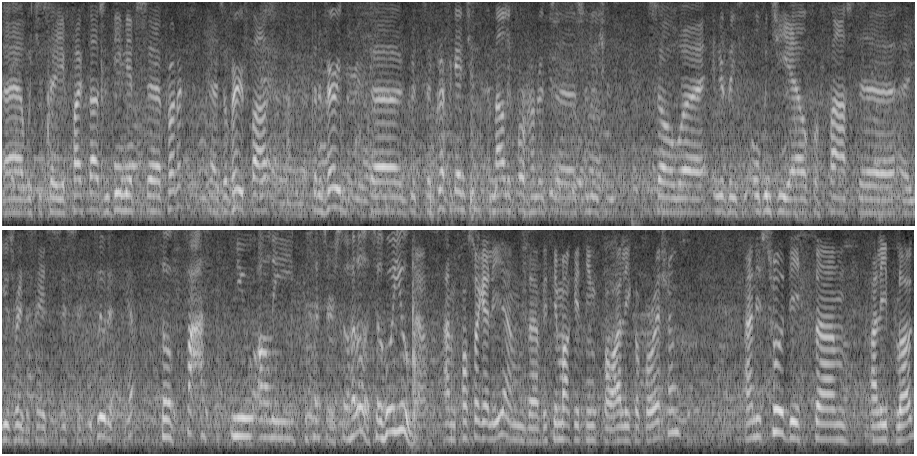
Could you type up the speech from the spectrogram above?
uh, which is a 5000 DMIPS uh, product. Uh, so very fast. It's got a very uh, good uh, graphic engine, a Mali 400 uh, solution. So uh, anything from OpenGL for fast user interfaces is uh, included. Yeah. So fast new Ali processors. So hello, so who are you? I'm François Galli, I'm the VP Marketing for Ali Corporations. And it's true, this um, Ali plug,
